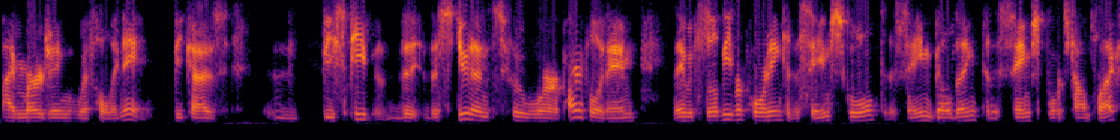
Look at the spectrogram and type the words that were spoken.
by merging with holy name. Because these people the, the students who were part of holy name they would still be reporting to the same school to the same building to the same sports complex.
